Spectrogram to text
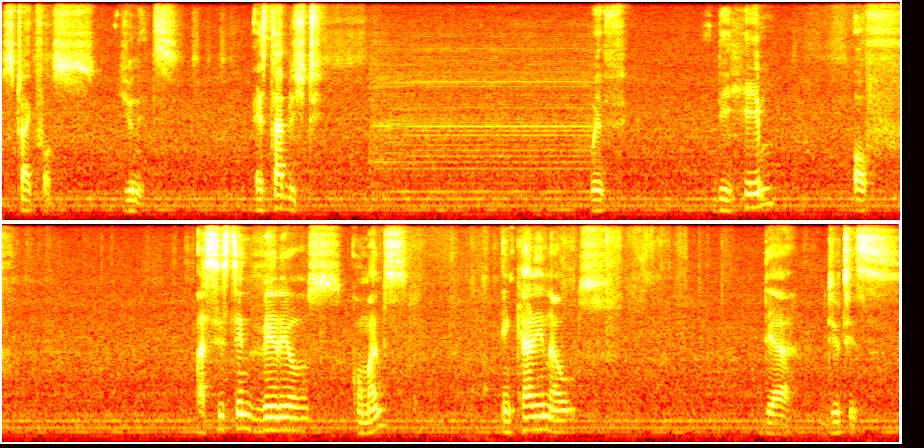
Strike Force units established with the aim of assisting various commands in carrying out their duties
